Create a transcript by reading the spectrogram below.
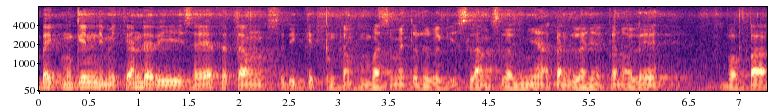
Baik, mungkin demikian dari saya tentang sedikit tentang pembahasan metodologi Islam. Selanjutnya akan dilanjutkan oleh Bapak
